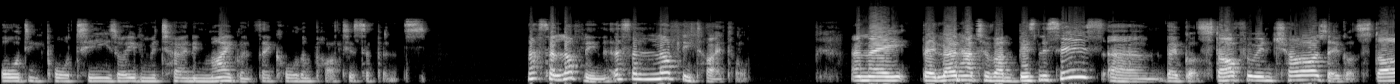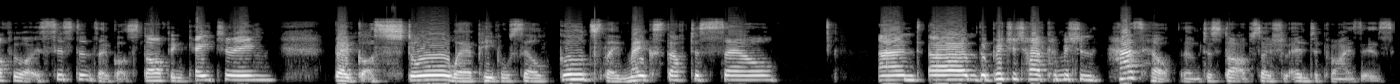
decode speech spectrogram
or deportees or even returning migrants. They call them participants. That's a lovely, that's a lovely title and they they learn how to run businesses. Um, they've got staff who are in charge. They've got staff who are assistants. They've got staff in catering. They've got a store where people sell goods. They make stuff to sell. And um, the British High Commission has helped them to start up social enterprises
